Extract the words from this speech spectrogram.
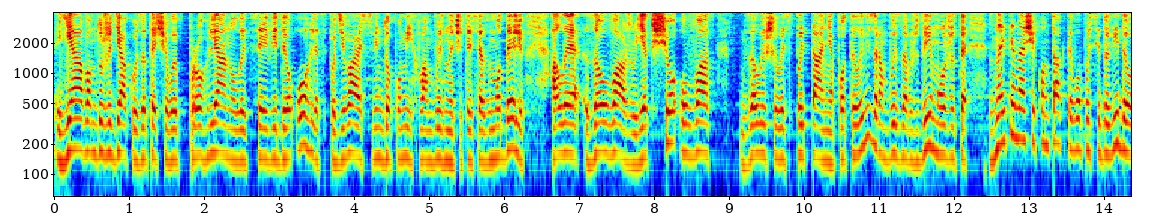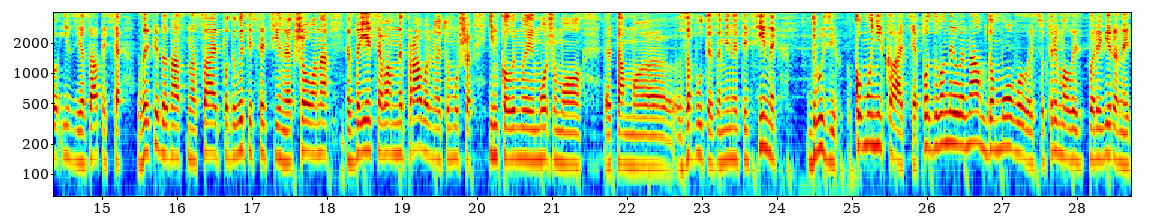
Я вам дуже дякую за те, що ви проглянули цей відеоогляд. Сподіваюсь, він допоміг вам визначитися з моделлю. Але зауважу, якщо у вас залишились питання по телевізорам, ви завжди можете знайти наші контакти в описі до відео і зв'язатися, зайти до нас на сайт, подивитися ціну. Якщо вона здається вам неправильною, тому що інколи ми можемо е, там е, забути замінити цінник. Друзі, комунікація. Подзвонили нам, домовились, отримали перевірений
